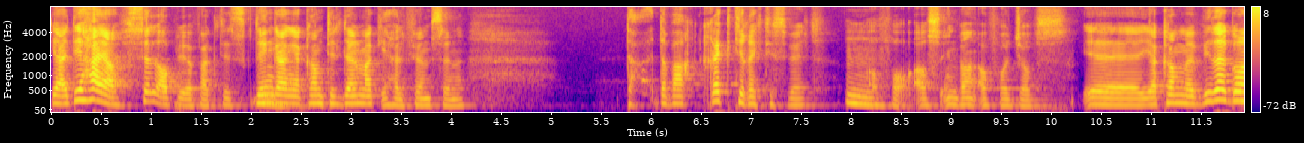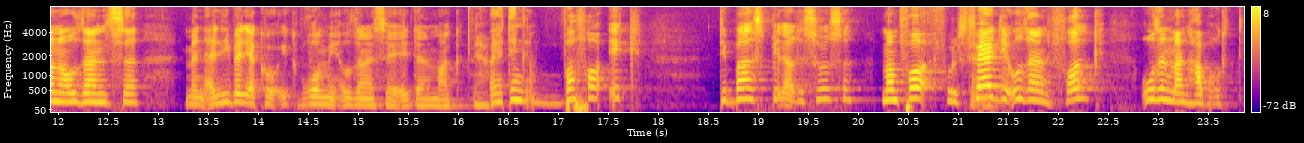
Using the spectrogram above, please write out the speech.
Ja, det har jeg selv oplevet faktisk. Dengang jeg kom til Danmark i 90'erne, der, der var rigtig, rigtig svært mm. at få os indvandrere at få jobs. Øh, jeg kom med videregående uddannelse, men alligevel jeg kunne ikke bruge min uddannelse i Danmark. Ja. Og jeg tænkte, hvorfor ikke? Det bare spiller ressourcer. Man får færdig uddannet folk, uden man har brugt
